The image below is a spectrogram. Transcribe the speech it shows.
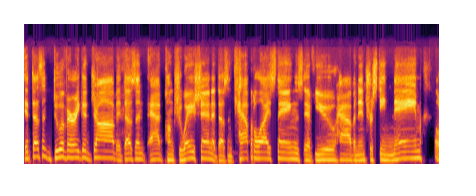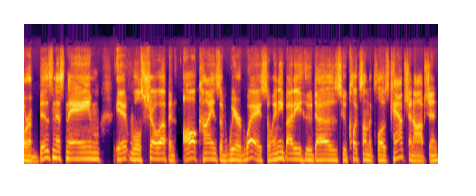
it doesn't do a very good job. It doesn't add punctuation. It doesn't capitalize things. If you have an interesting name or a business name, it will show up in all kinds of weird ways. So anybody who does, who clicks on the closed caption option,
